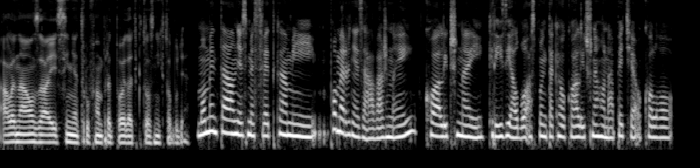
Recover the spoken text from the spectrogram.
ale naozaj si netrúfam predpovedať, kto z nich to bude. Momentálne sme svedkami pomerne závažnej koaličnej krízy alebo aspoň takého koaličného napätia okolo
